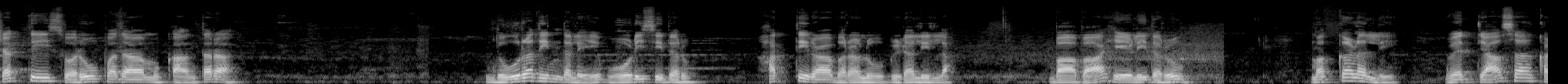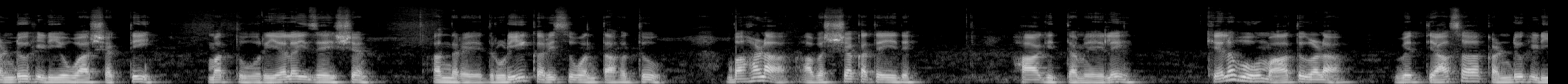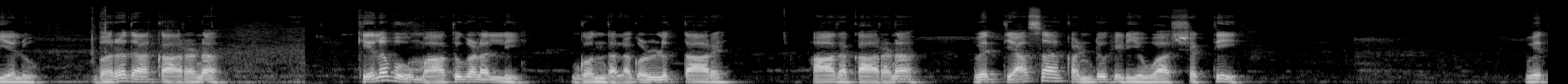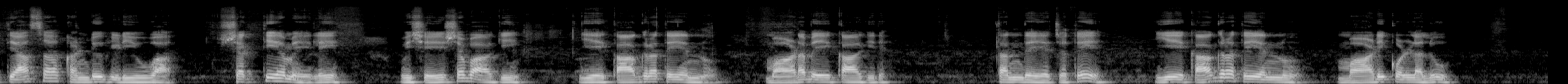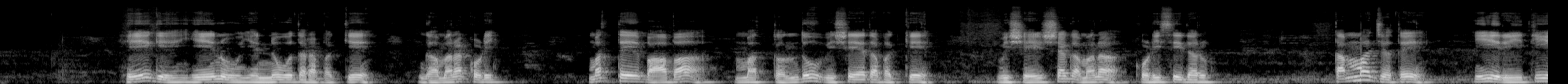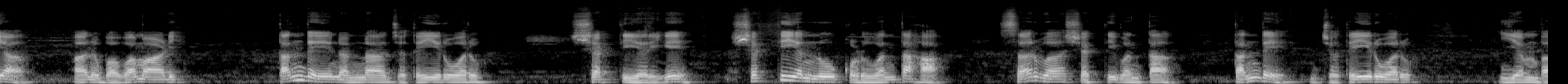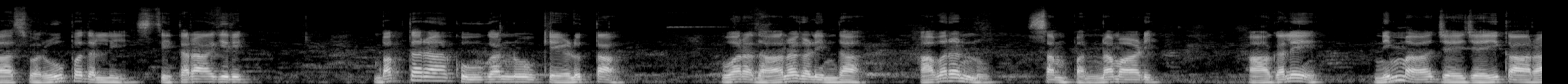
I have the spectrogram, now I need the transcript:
ಶಕ್ತಿ ಸ್ವರೂಪದ ಮುಖಾಂತರ ದೂರದಿಂದಲೇ ಓಡಿಸಿದರು. ಹತ್ತಿರ ಬರಲು ಬಿಡಲಿಲ್ಲ. ಬಾಬಾ ಹೇಳಿದರು, ಮಕ್ಕಳಲ್ಲಿ ವ್ಯತ್ಯಾಸ ಕಂಡುಹಿಡಿಯುವ ಶಕ್ತಿ ಮತ್ತು ರಿಯಲೈಸೇಷನ್ ಅಂದರೆ ದೃಢೀಕರಿಸುವಂತಹದ್ದು ಬಹಳ ಅವಶ್ಯಕತೆ ಇದೆ ಹಾಗಿದ್ದ ಮೇಲೆ ಕೆಲವು ಮಾತುಗಳ ವ್ಯತ್ಯಾಸ ಕಂಡುಹಿಡಿಯಲು ಬರದ ಕಾರಣ ಕೆಲವು ಮಾತುಗಳಲ್ಲಿ ಗೊಂದಲಗೊಳ್ಳುತ್ತಾರೆ. ಆದ ಕಾರಣ ವ್ಯತ್ಯಾಸ ಕಂಡುಹಿಡಿಯುವ ಶಕ್ತಿ ವ್ಯತ್ಯಾಸ ಕಂಡುಹಿಡಿಯುವ ಶಕ್ತಿಯ ಮೇಲೆ ವಿಶೇಷವಾಗಿ ಏಕಾಗ್ರತೆಯನ್ನು ಮಾಡಬೇಕಾಗಿದೆ. ತಂದೆಯ ಜೊತೆ ಏಕಾಗ್ರತೆಯನ್ನು ಮಾಡಿಕೊಳ್ಳಲು ಹೇಗೆ ಏನು ಎನ್ನುವುದರ ಬಗ್ಗೆ ಗಮನ ಕೊಡಿ. ಮತ್ತೆ ಬಾಬಾ ಮತ್ತೊಂದು ವಿಷಯದ ಬಗ್ಗೆ ವಿಶೇಷ ಗಮನ ಕೊಡಿಸಿದರು. ತಮ್ಮ ಜೊತೆ ಈ ರೀತಿಯ ಅನುಭವ ಮಾಡಿ. ತಂದೆ ನನ್ನ ಜೊತೆ ಇರುವರು ಶಕ್ತಿಯರಿಗೆ ಶಕ್ತಿಯನ್ನು ಕೊಡುವಂತಹ ಸರ್ವಶಕ್ತಿವಂತ ತಂದೆ ಜೊತೆ ಇರುವರು ಎಂಬ ಸ್ವರೂಪದಲ್ಲಿ ಸ್ಥಿತರಾಗಿರಿ. ಭಕ್ತರ ಕೂಗನ್ನು ಕೇಳುತ್ತಾ ವರದಾನಗಳಿಂದ ಅವರನ್ನು ಸಂಪನ್ನ ಮಾಡಿ. ಆಗಲೇ ನಿಮ್ಮ ಜಯ ಜಯಕಾರ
